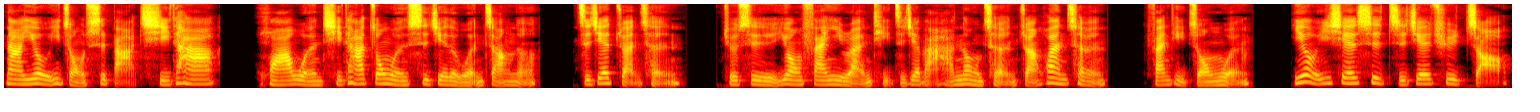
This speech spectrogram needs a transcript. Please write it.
那也有一种是把其他华文、其他中文世界的文章呢，直接转成，就是用翻译软体直接把它弄成转换成繁体中文。也有一些是直接去找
